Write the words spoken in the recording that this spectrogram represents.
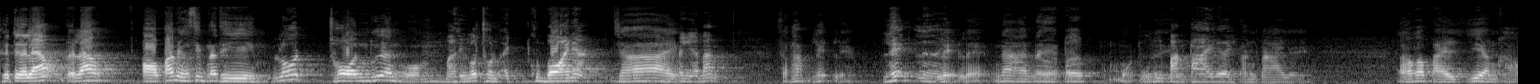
คือเตือนแล้วแต่แล้วออกไปถึงสิบนาทีรถชนเพื่อนผม มาถึงรถชนไอ้คุณบอยเนี่ย ใช่เป็นไงบ้าง สภาพเละเลย เละเลย เละเลยหน้าเนอเปิบหมดเลนี่ยปางตายเลยปังตายเลย เราก็ไปเยี่ยมเขา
